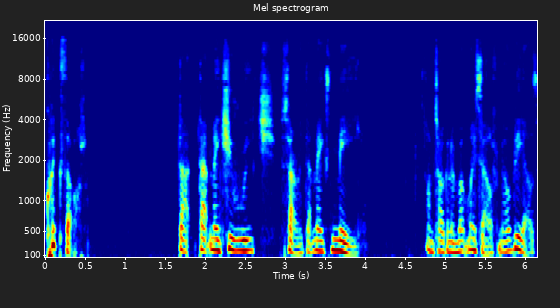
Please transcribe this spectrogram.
quick thought that that makes you reach sorry that makes me I'm talking about myself, nobody else.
